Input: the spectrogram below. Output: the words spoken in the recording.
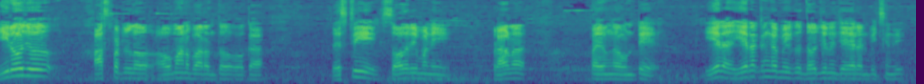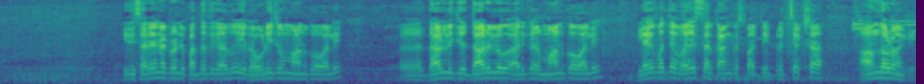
ఈరోజు హాస్పిటల్లో అవమాన భారంతో ఒక ఎస్టీ సోదరిమణి ప్రాణాపాయంగా ఉంటే ఏ ర- ఏ రకంగా మీకు దౌర్జన్యం చేయాలనిపించింది? ఇది సరైనటువంటి పద్ధతి కాదు. ఈ రౌడీజం మానుకోవాలి. దాడులు దాడులు అరిక మానుకోవాలి. లేకపోతే వైఎస్ఆర్ కాంగ్రెస్ పార్టీ ప్రత్యక్ష ఆందోళనకి.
